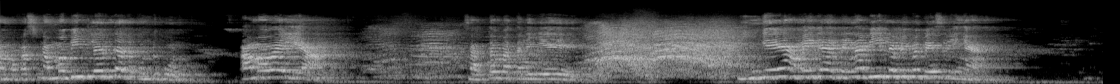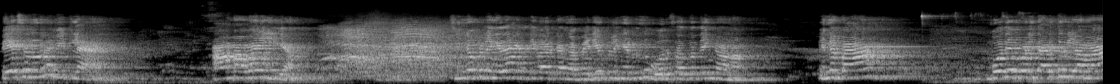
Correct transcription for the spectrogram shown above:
நம்ம ஃபஸ்ட் நம்ம வீட்டிலேருந்து அதை கொண்டு போகணும். ஆமாவா இல்லையா? சத்தம் பத்தலையே. இங்கேயே அமைதியா இருந்தீங்கன்னா வீட்டில் எப்படி போய் பேசுவீங்க பேசணும்ல வீட்டில் ஆமாவா இல்லையா சின்ன பிள்ளைங்க தான் ஆக்டிவா இருக்காங்க பெரிய பிள்ளைங்க இருந்து காணும் என்னப்பா? போதை பொருள் தடுத்துக்கலாமா?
